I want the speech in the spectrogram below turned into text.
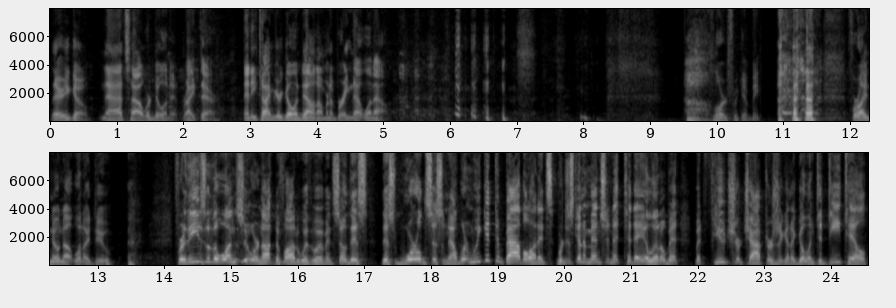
There you go. That's how we're doing it right there. Anytime you're going down, I'm going to bring that one out. Oh, Lord, forgive me, for I know not what I do. For these are the ones who are not defiled with women. So this this world system. Now, when we get to Babylon, it's we're just going to mention it today a little bit, but future chapters are going to go into detail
